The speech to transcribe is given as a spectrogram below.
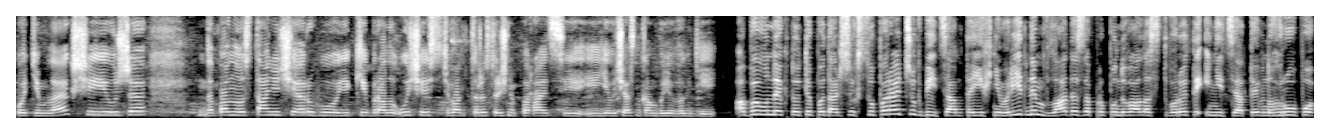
потім легші, і вже напевно останню чергу, які брали участь в антитерористичній операції і є учасниками бойових дій. Аби уникнути подальших суперечок бійцям та їхнім рідним, влада запропонувала створити ініціативну групу.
